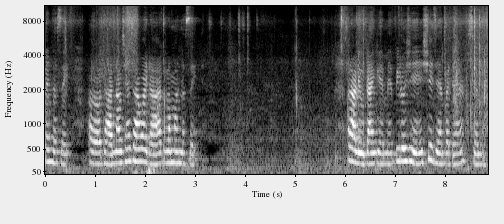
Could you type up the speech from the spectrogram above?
နဲ့နှစ်စိတ်အဲ့တော့ဒါနောက်ချမ်းဂျိုင်းဝိုက်တာတစ်လက်မနှစ်စိတ်အဲ့ဒါလေးကိုတိုင်းခဲ့မယ်ပြီးလို့ရှိရင်ရှေ့ချမ်းပတ်တန်းဆွဲမယ်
